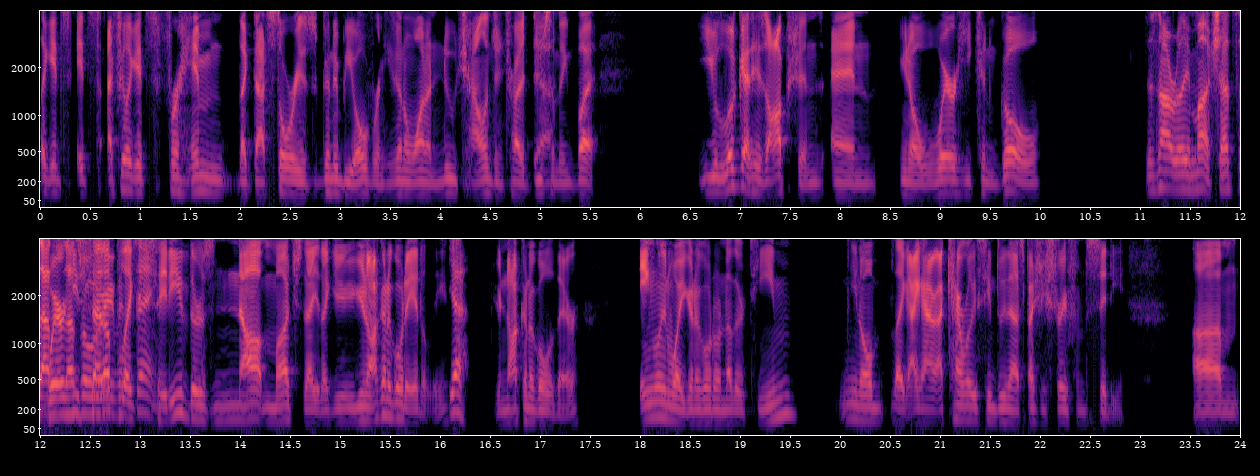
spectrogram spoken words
like it's it's i feel like it's for him like that story is going to be over and he's going to want a new challenge and try to do Yeah. something but you look at his options and you know where he can go There's not really much. That's that's where that's he set up like saying. city there's not much that like you're not going to go to italy Yeah. you're not going to go there england what you're going to go to another team you know like I, I can't really see him doing that especially straight from city um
